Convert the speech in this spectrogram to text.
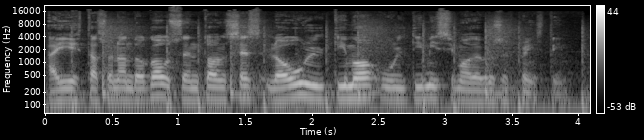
ahí está sonando Ghost, entonces lo último, ultimísimo de Bruce Springsteen.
